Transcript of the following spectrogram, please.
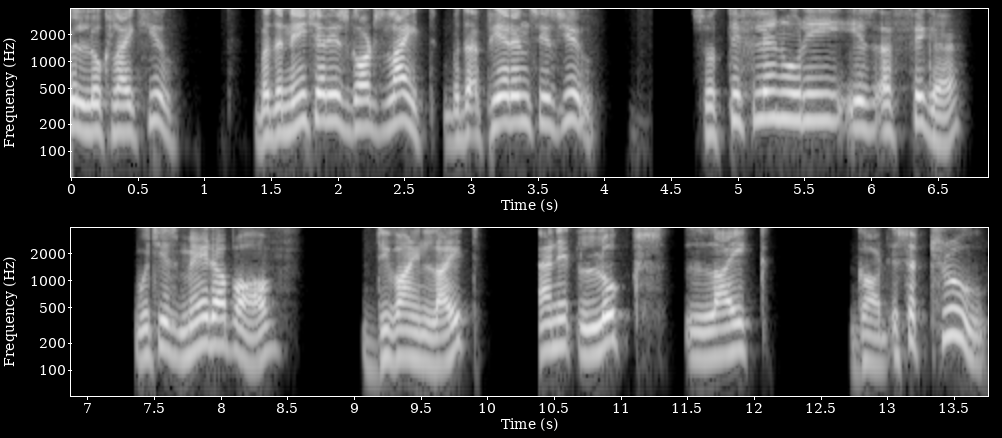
will look like you. But the nature is God's light, but the appearance is you. So Tifle Nuri is a figure which is made up of divine light, and it looks like God. It's a true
